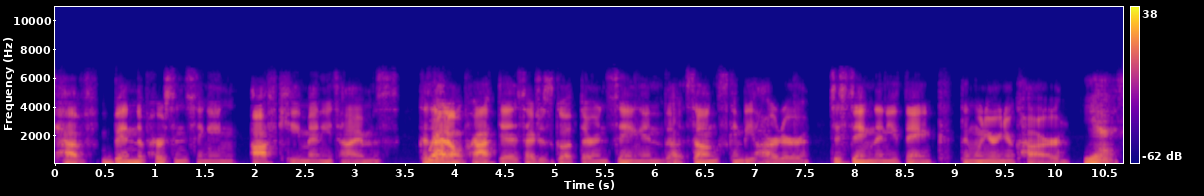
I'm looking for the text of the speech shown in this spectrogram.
have been the person singing off key many times because I don't practice. I just go up there and sing, and the songs can be harder to sing than you think than when you're in your car. Yes.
